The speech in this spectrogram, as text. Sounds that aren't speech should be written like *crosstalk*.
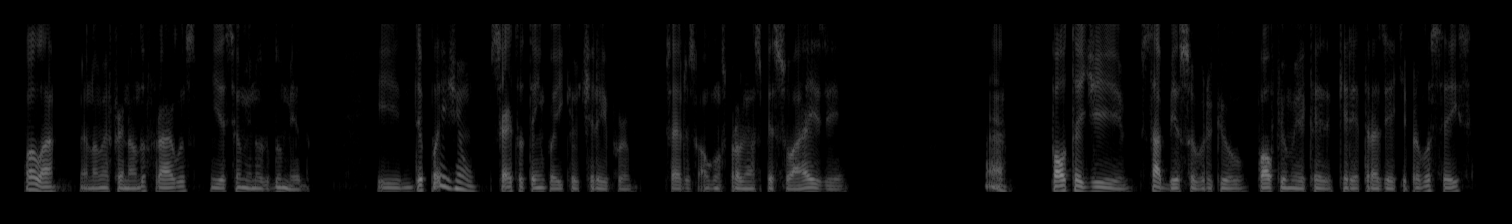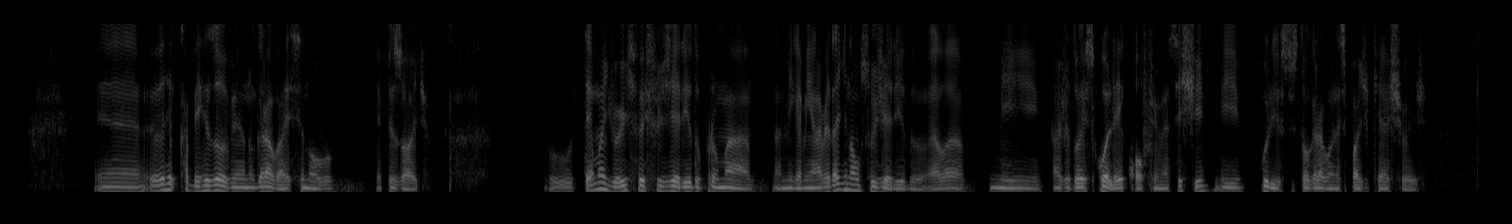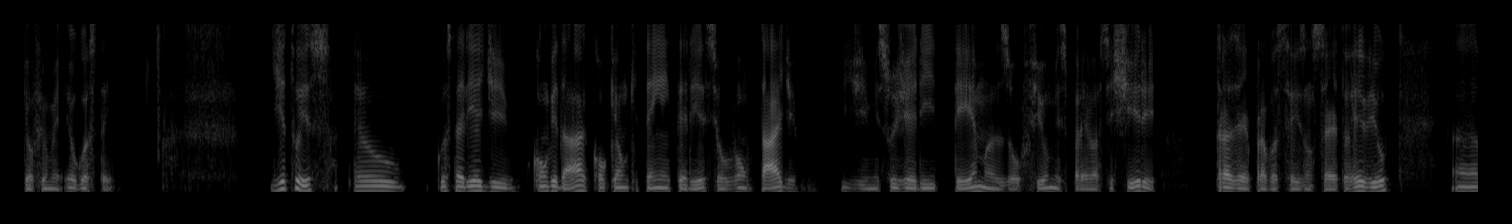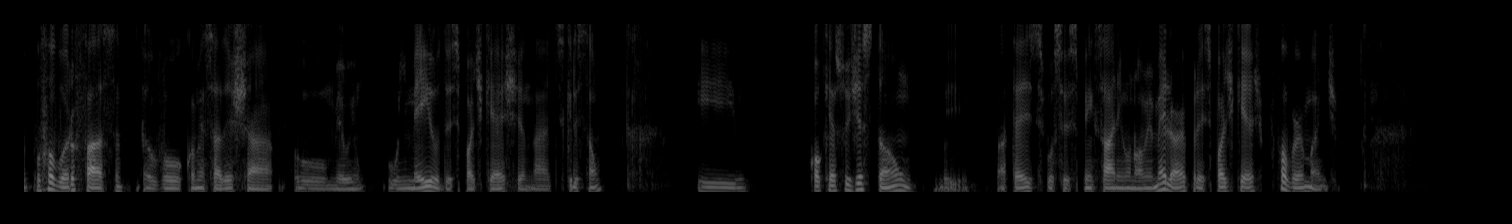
Olá, meu nome é Fernando Fragos e esse é o Minuto do Medo. E depois de um certo tempo aí que eu tirei por sérios alguns problemas pessoais e é, falta de saber sobre o que eu, qual filme eu ia que- querer trazer aqui pra vocês, é, eu acabei resolvendo gravar esse novo episódio. O tema de hoje foi sugerido por uma amiga minha, na verdade não sugerido, ela me ajudou a escolher qual filme assistir e por isso estou gravando esse podcast hoje, porque o filme eu gostei. Dito isso, eu gostaria de convidar qualquer um que tenha interesse ou vontade de me sugerir temas ou filmes para eu assistir e trazer para vocês um certo review. ah, por favor, faça. Eu vou começar a deixar o meu o e-mail desse podcast na descrição. E qualquer sugestão, até se vocês pensarem um nome melhor para esse podcast, por favor, mande.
